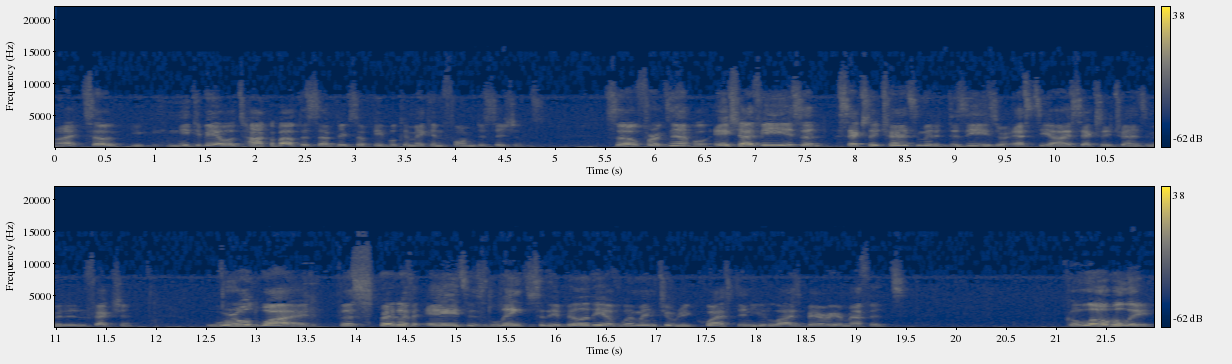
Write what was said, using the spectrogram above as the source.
All right. So you need to be able to talk about the subject so people can make informed decisions. So, for example, HIV is a sexually transmitted disease or STI, sexually transmitted infection. Worldwide, the spread of AIDS is linked to the ability of women to request and utilize barrier methods. Globally,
